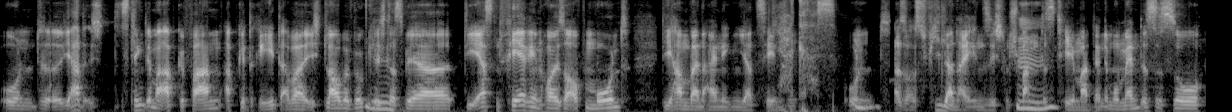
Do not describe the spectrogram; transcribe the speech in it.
Und äh, ja, das, das, klingt immer abgefahren, abgedreht, aber ich glaube wirklich, mhm. dass wir die ersten Ferienhäuser auf dem Mond, die haben wir in einigen Jahrzehnten. Ja, krass. Und mhm. also aus vielerlei Hinsicht ein spannendes. Thema, denn im Moment ist es so,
